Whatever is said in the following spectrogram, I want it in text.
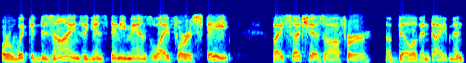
or wicked designs against any man's life or estate, by such as offer a bill of indictment,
